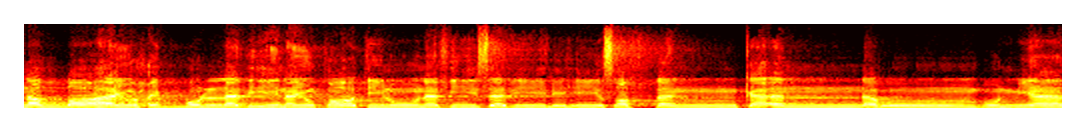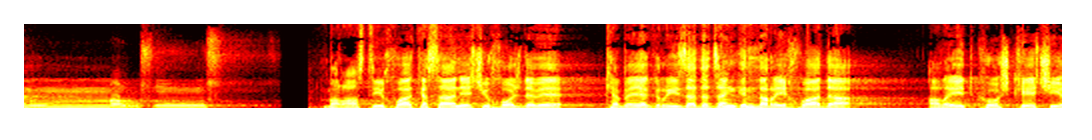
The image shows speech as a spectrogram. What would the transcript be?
إن الله يحب الذين يقاتلون في سبيله صفا كأنهم بنيان مرصوص. بەڕاستی خوا کەسانێکی خۆش دەوێ کە بە یەک ڕیزە دەجەنگن لە ڕێی خوادا ئەڵێیت کۆشکێکی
